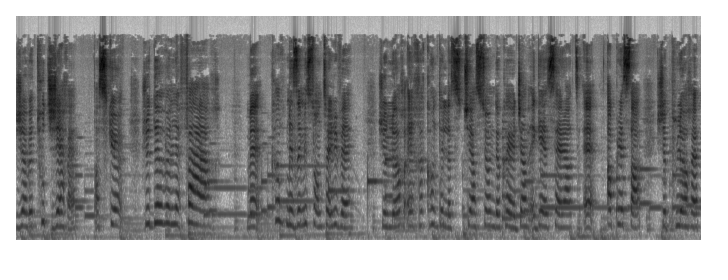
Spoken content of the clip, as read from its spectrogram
j'avais tout géré parce que je devais le faire. Mais quand mes amis sont arrivés, je leur ai raconté la situation de Kayacan, Ege et Serhat et après ça, je pleurais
